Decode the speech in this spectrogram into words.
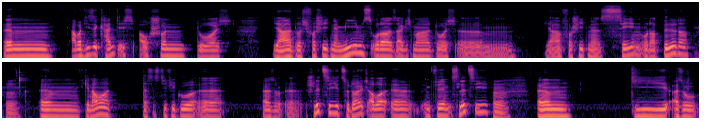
Ähm, aber diese kannte ich auch schon durch, ja, durch verschiedene Memes oder, sage ich mal, durch, ähm, ja, verschiedene Szenen oder Bilder. Hm. Ähm, genauer das ist die Figur, äh, also äh, Schlitzi zu Deutsch, aber äh, im Film Slitzi, hm. ähm, die, also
